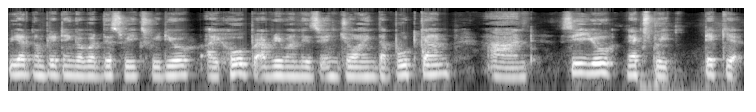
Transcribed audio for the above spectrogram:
we are completing our this week's video. I hope everyone is enjoying the bootcamp and see you next week. Take care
